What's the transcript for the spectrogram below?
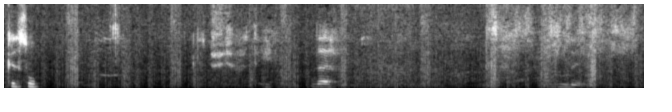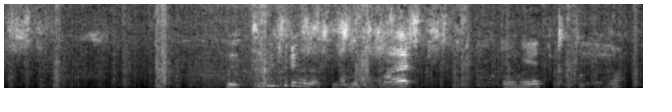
계속. 네. 네. 왜 TV 소리가 나신다면 정말 양해 부탁드려요.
